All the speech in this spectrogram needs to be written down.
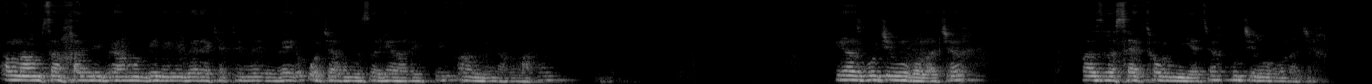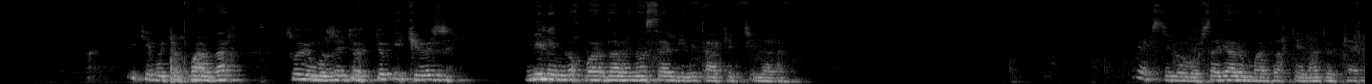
Allah'ım sen Halil İbrahim'in binini bereketini ver ocağımıza ya Rabbim. Amin Allah'ım. Biraz bu cıvık olacak. Fazla sert olmayacak. Bu cıvık olacak. İki buçuk bardak suyumuzu döktüm. 200 milimlik bardağına sevgili takipçilerim. Eksik olursa yarım bardak gene dökerim.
